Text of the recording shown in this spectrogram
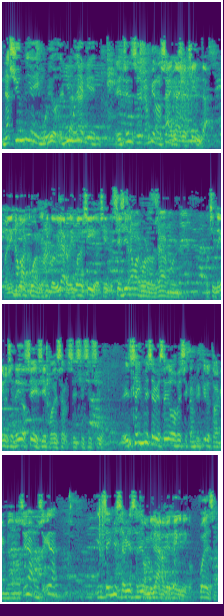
Nació un día y murió el mismo día que el estudiante salió campeón los 6 Ah, era del meses. 80, con el No equipo, me acuerdo. el equipo de Bilardo. ¿Y cuándo sigue? ¿80, Sí, sí, no me acuerdo, ya muy 81, 82? Sí, sí, puede ser, sí, sí, sí, sí. En seis meses había salido dos veces campeón, quiero estaba campeón nacional, no sé qué era. En seis meses había salido Con Bilardo, de- técnico. Puede ser.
